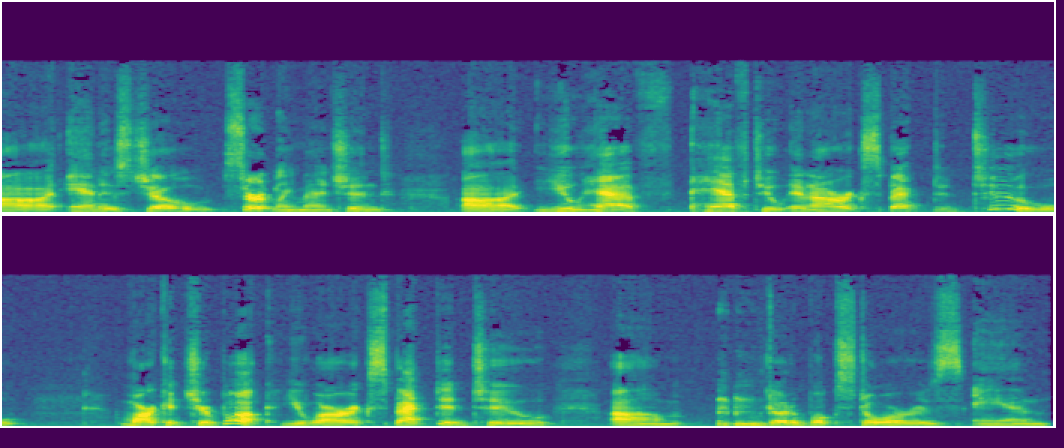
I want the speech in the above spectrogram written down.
uh, and as Joe certainly mentioned, uh, you have have to and are expected to market your book. You are expected to um, go to bookstores and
